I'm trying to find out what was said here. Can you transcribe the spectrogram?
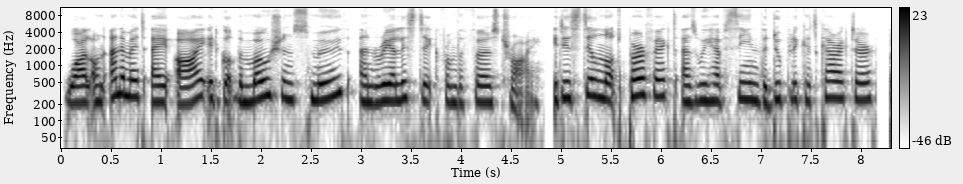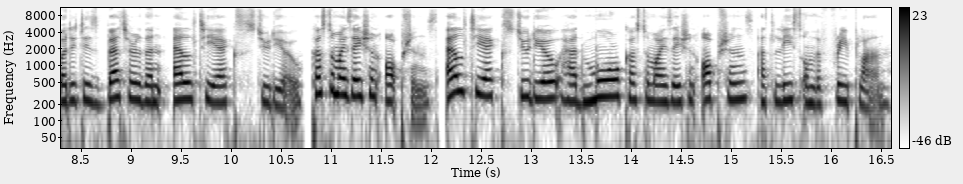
while on Animate AI it got the motion smooth and realistic from the first try. It is still not perfect as we have seen the duplicate character, but it is better than LTX Studio. Customization options. LTX Studio had more customization options, at least on the free plan.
